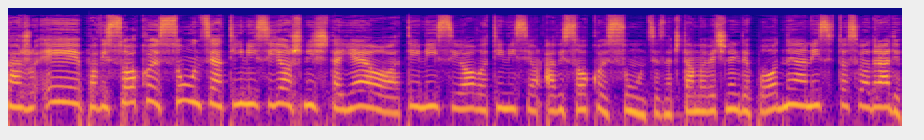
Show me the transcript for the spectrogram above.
kažu, e, pa visoko je sunce, a ti nisi još ništa jeo, a ti nisi ovo, ti nisi on, a visoko je sunce, znači tamo je već negde podne, a nisi to sve odradio.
